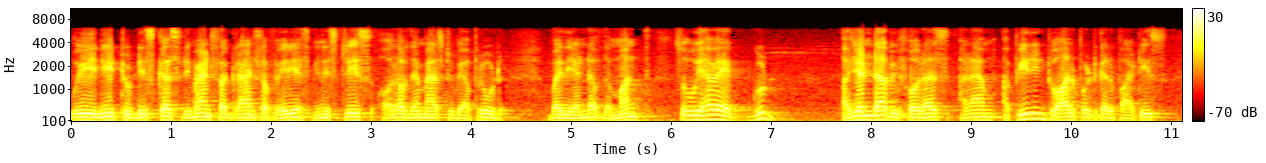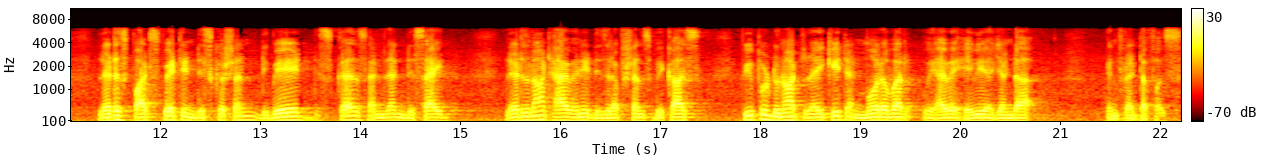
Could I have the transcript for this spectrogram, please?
We need to discuss demands for grants of various ministries. All of them has to be approved by the end of the month. So we have a good agenda before us and I am appealing to all political parties. Let us participate in discussion, debate, discuss and then decide. Let us not have any disruptions because people do not like it and moreover we have a heavy agenda in front of us.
